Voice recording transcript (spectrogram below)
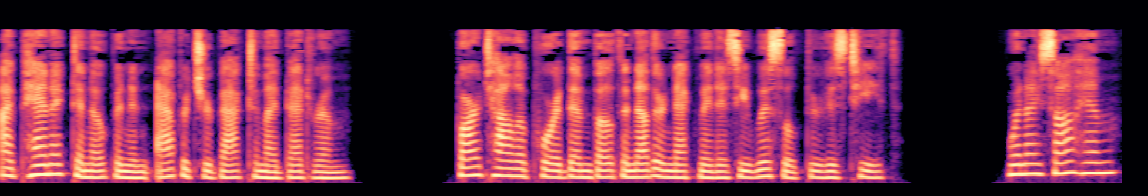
I panicked and opened an aperture back to my bedroom. Bartala poured them both another nekmet as he whistled through his teeth. When I saw him,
